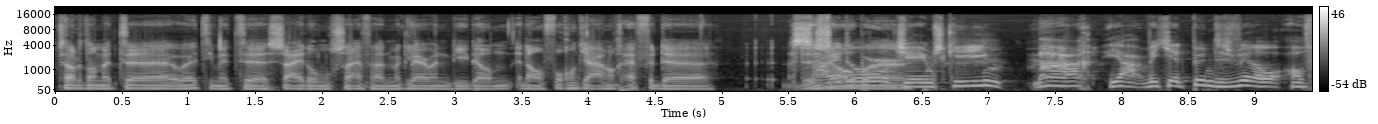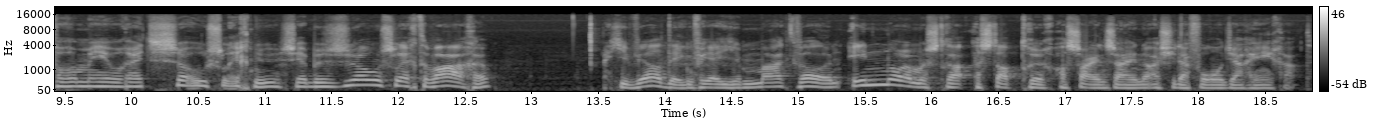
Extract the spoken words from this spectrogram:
Zou het dan met, uh, hoe heet die, met uh, Seidel nog zijn vanuit McLaren... die dan, en dan volgend jaar nog even de Seidel, James Key. Maar ja, weet je, het punt is wel... Alfa Romeo rijdt zo slecht nu. Ze hebben zo'n slechte wagen. Dat je wel denkt van ja, je maakt wel een enorme stap terug als Sainz zijnde als je daar volgend jaar heen gaat.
